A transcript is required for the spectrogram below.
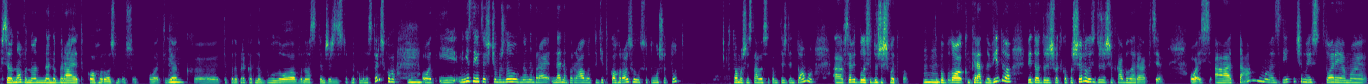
все одно воно не набирає такого розголосу. От як, е, типу, наприклад, не було воно з тим же заступником монастирського. Угу. От і мені здається, що можливо воно набирає не набирало тоді такого розголосу, тому що тут, в тому, що сталося там тиждень тому, е, все відбулося дуже швидко. Угу. Типу було конкретно відео, відео дуже швидко поширилось, дуже швидка була реакція. Ось, а там з іншими історіями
